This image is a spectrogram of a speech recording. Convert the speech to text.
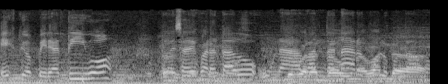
este operativo, donde se ha desbaratado una banda narco, una banda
